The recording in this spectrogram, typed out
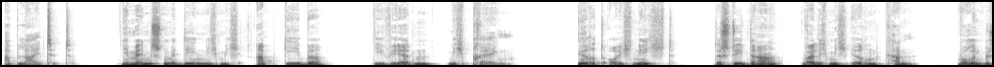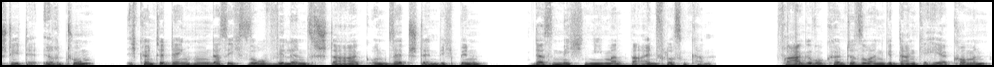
ableitet. Die Menschen, mit denen ich mich abgebe, die werden mich prägen. Irrt euch nicht, das steht da, weil ich mich irren kann. Worin besteht der Irrtum? Ich könnte denken, dass ich so willensstark und selbstständig bin, dass mich niemand beeinflussen kann. Frage, wo könnte so ein Gedanke herkommen?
